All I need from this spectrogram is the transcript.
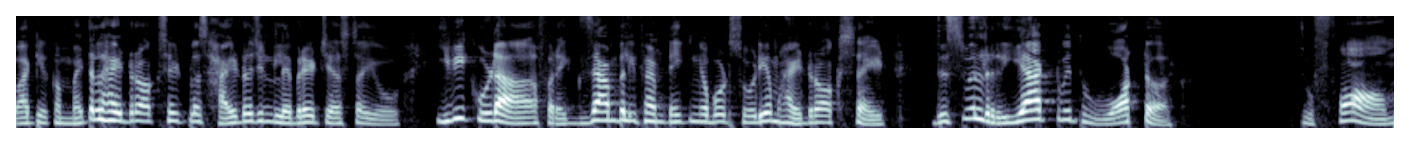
వాటి యొక్క metal hydroxide plus hydrogen liberate చేస్తాయో ఇవి కూడా for example if I'm taking about sodium hydroxide this will react with water to form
